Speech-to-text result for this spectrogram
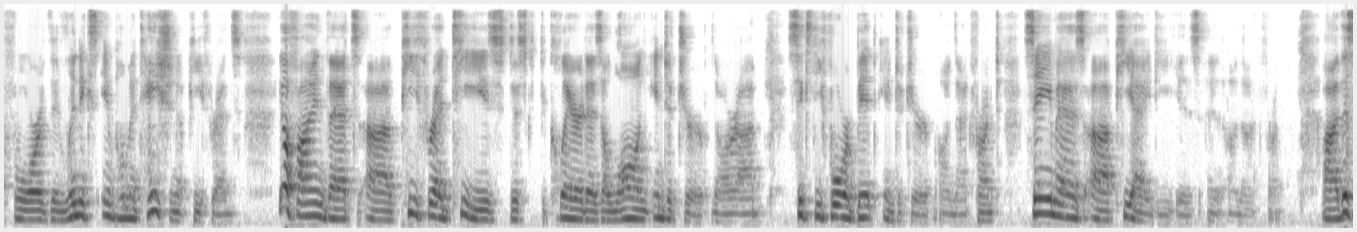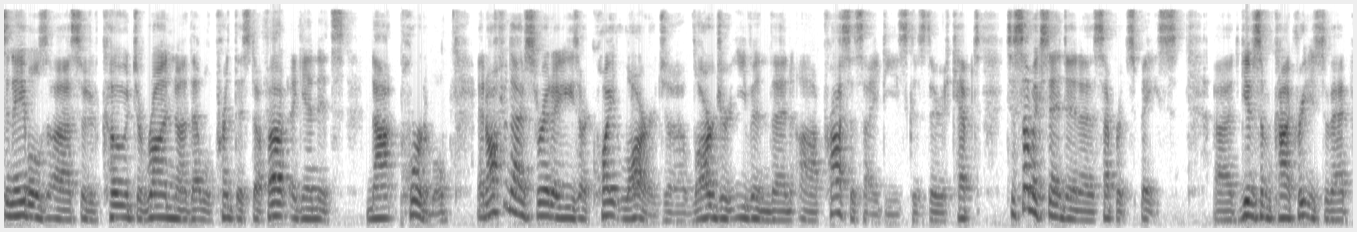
for the Linux implementation of pthreads, you'll find that pthread t is just declared as a long integer or 64-bit integer on that front. Same same as uh, PID is on that front. Uh, this enables uh, sort of code to run uh, that will print this stuff out. Again, it's not portable. And oftentimes thread IDs are quite large, uh, larger even than uh, process IDs because they're kept to some extent in a separate space. to give some concreteness to that,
